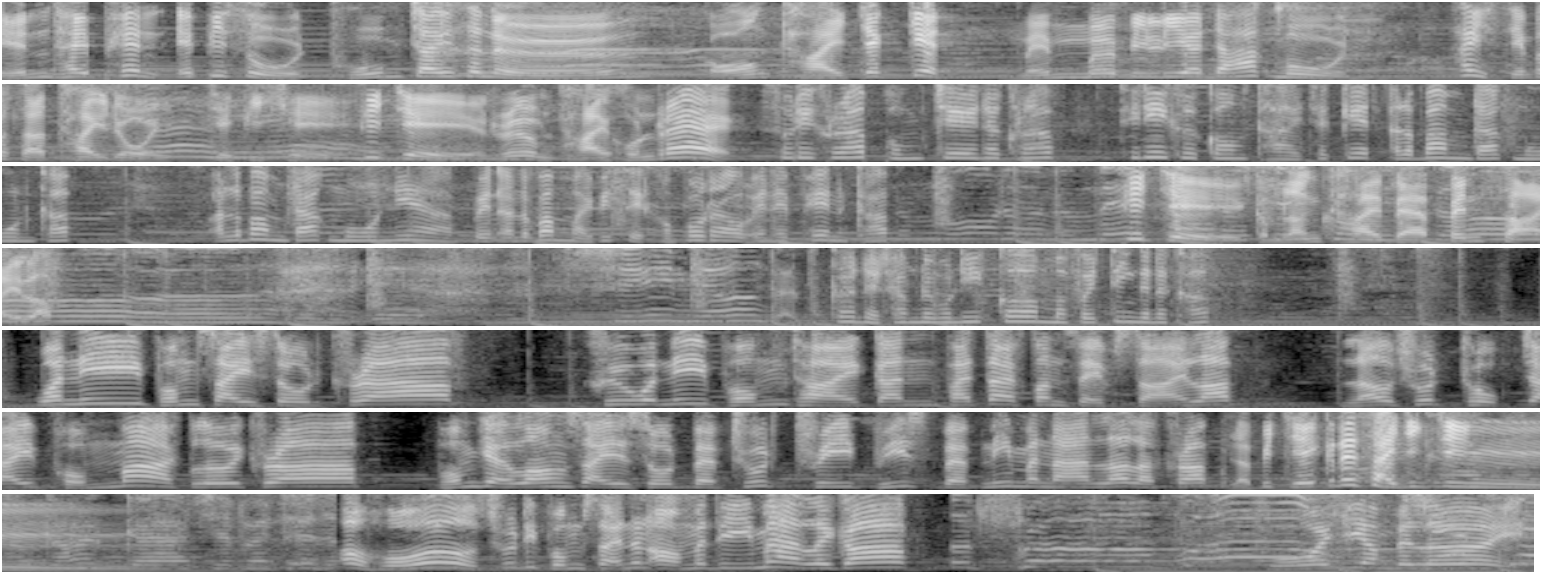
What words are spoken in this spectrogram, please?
เอ็นไฮเพนเอพิสูดภูมิใจเสนอ กองถ่ายแจ็คเก็ตเมมเมอร์บิเลียดาร์กมูนให้เสียงภาษาไทยโดย JPK พี่เจเริ่มถ่ายคนแรก สวัสดีครับ ผมเจนะครับ ที่นี่คือกองถ่ายแจ็คเก็ตอัลบั้มดักมูนครับ อัลบั้มดักมูนเนี่ย เป็นอัลบั้มใหม่พิเศษของพวกเราเอเนเพนครับ พี่เจกำลังถ่ายแบบเป็นสายลับ การถ่ายทำในวันนี้ก็มาไฟติ้งกันนะครับ วันนี้ผมใส่สูทครับ คือวันนี้ผมถ่ายกันภายใต้คอนเซปต์สายลับ แล้วชุดถูกใจผมมากเลยครับ ผมอยากลองใส่สูทแบบชุด three piece แบบนี้มานานแล้วล่ะครับ แล้วพี่เจก็ได้ใส่จริง โอ้โห ชุดที่ผมใส่นั้นออกมาดีมากเลยครับโอ้ยเยี่ยมไปเลยๆ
